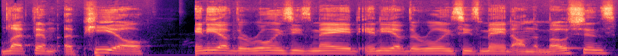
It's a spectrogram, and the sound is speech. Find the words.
let them appeal any of the rulings he's made, any of the rulings he's made on the motions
